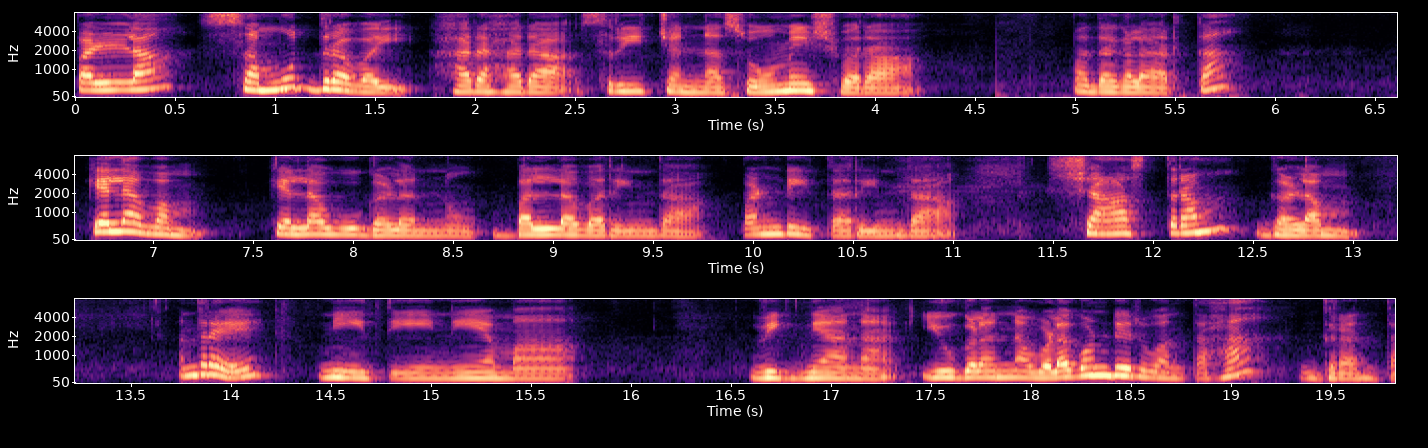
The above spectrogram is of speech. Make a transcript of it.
ಪಳ್ಳ ಸಮುದ್ರವೈ ಹರಹರ ಶ್ರೀಚನ್ನ ಸೋಮೇಶ್ವರ. ಪದಗಳ ಅರ್ಥ, ಕೆಲವಂ ಕೆಲವುಗಳನ್ನು ಬಲ್ಲವರಿಂದ, ಪಂಡಿತರಿಂದ ಶಾಸ್ತ್ರಂಗಳಂ ಅಂದರೆ ನೀತಿ, ನಿಯಮ, ವಿಜ್ಞಾನ ಇವುಗಳನ್ನು ಒಳಗೊಂಡಿರುವಂತಹ ಗ್ರಂಥ.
